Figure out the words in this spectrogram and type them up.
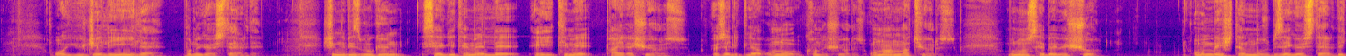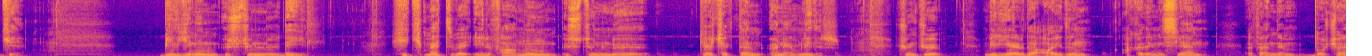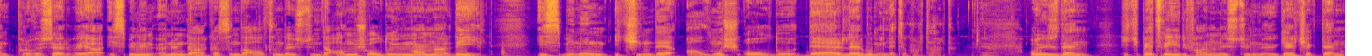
o yüceliği ile bunu gösterdi. Şimdi biz bugün sevgi temelli eğitimi paylaşıyoruz. Özellikle onu konuşuyoruz, onu anlatıyoruz. Bunun sebebi şu. 15 Temmuz bize gösterdi ki bilginin üstünlüğü değil, hikmet ve irfanın üstünlüğü gerçekten önemlidir. Çünkü bir yerde aydın, akademisyen, efendim doçent, profesör veya isminin önünde, arkasında, altında, üstünde almış olduğu ünvanlar değil. isminin içinde almış olduğu değerler bu milleti kurtardı. O yüzden hikmet ve irfanın üstünlüğü gerçekten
